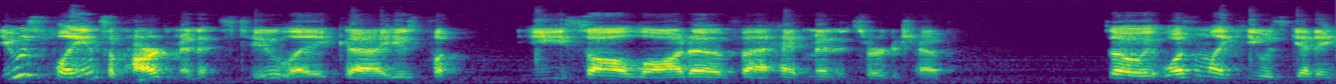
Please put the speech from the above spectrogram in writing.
he was playing some hard minutes too. Like uh, he was pl- he saw a lot of uh, Hedman and Sergachev, so it wasn't like he was getting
